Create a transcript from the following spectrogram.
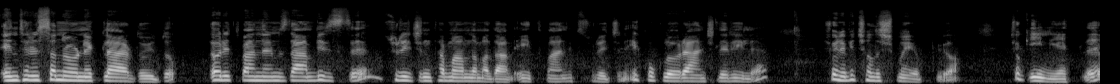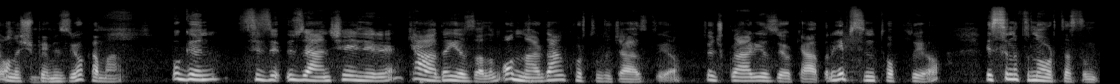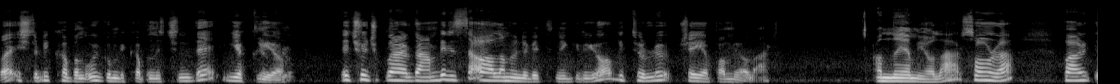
enteresan örnekler duyduk. Öğretmenlerimizden birisi sürecini tamamlamadan eğitmenlik sürecini ilkokul öğrencileriyle şöyle bir çalışma yapıyor. Çok iyi niyetli ona şüphemiz yok ama bugün sizi üzen şeyleri kağıda yazalım onlardan kurtulacağız diyor. Çocuklar yazıyor kağıtları hepsini topluyor ve sınıfın ortasında işte bir kabın uygun bir kabın içinde yakıyor. Yapıyor. Ve çocuklardan birisi ağlama nöbetine giriyor. Bir türlü şey yapamıyorlar. Anlayamıyorlar. Sonra fark,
